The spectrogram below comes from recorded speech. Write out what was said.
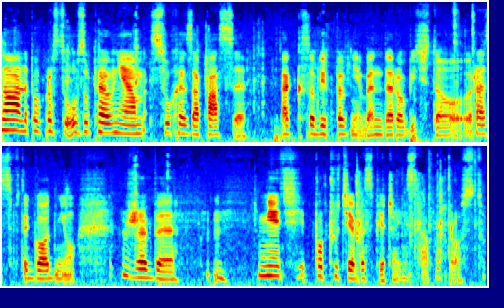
no ale po prostu uzupełniam suche zapasy. Tak sobie pewnie będę robić to raz w tygodniu, żeby mm, mieć poczucie bezpieczeństwa po prostu.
